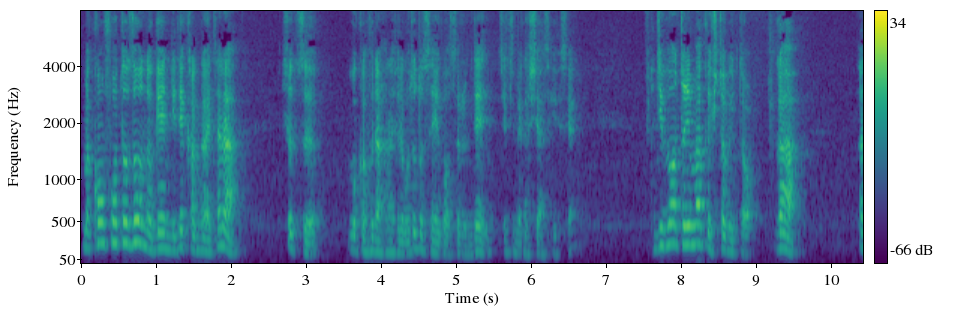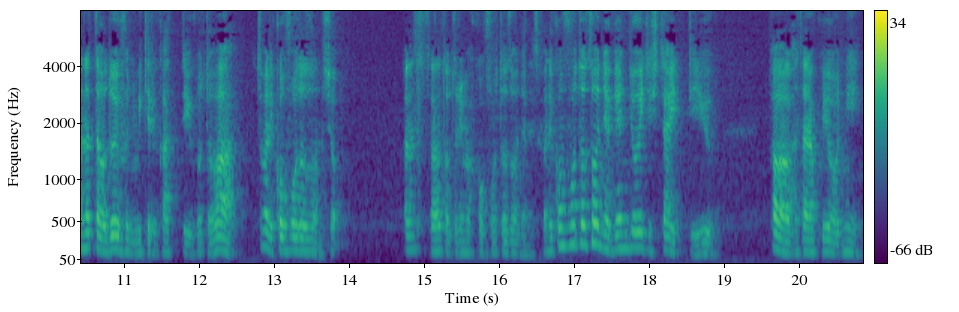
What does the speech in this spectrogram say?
まあ、コンフォートゾーンの原理で考えたら一つ僕は普段話してることと整合するんで説明がしやすいですね。自分を取り巻く人々があなたをどういうふうに見てるかっていうことはつまりコンフォートゾーンでしょあなたとあなたを取り巻くコンフォートゾーンじゃないですか。で、コンフォートゾーンには現状維持したいっていうパワーが働くように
